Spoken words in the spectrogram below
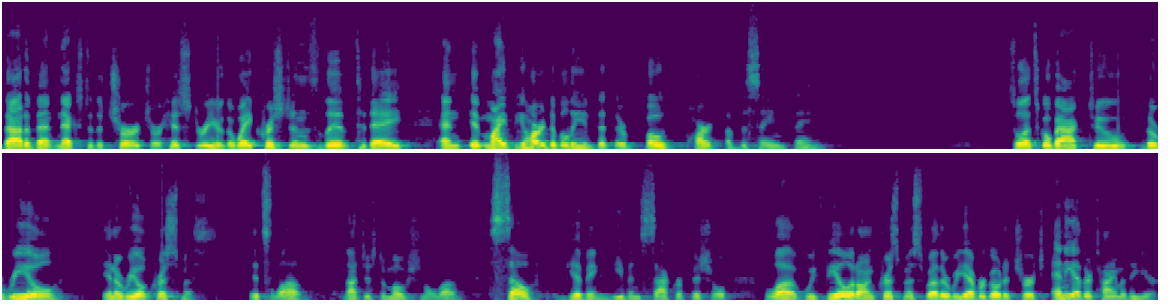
that event next to the church or history or the way Christians live today, and it might be hard to believe that they're both part of the same thing. So let's go back to the real in a real Christmas. It's love, not just emotional love, self giving, even sacrificial love. We feel it on Christmas, whether we ever go to church any other time of the year.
